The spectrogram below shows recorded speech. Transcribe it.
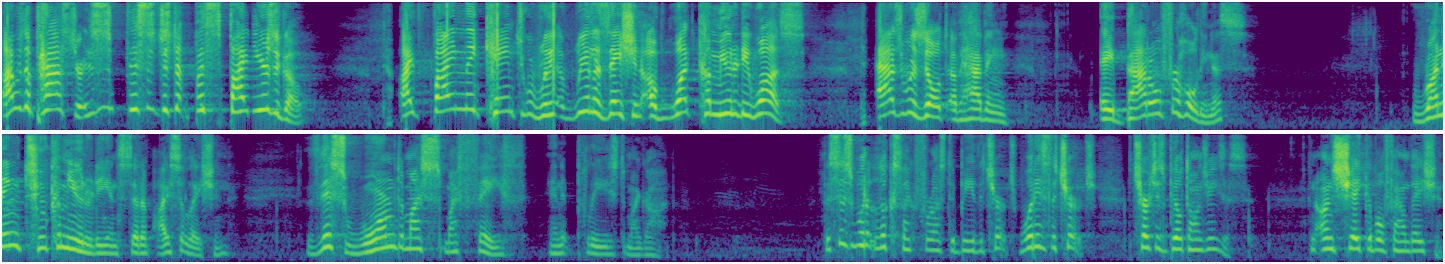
I was a pastor. This is, this is just a, this is five years ago. I finally came to a, re- a realization of what community was as a result of having a battle for holiness running to community instead of isolation, this warmed my, my faith and it pleased my God. This is what it looks like for us to be the church. What is the church? The church is built on Jesus, an unshakable foundation.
